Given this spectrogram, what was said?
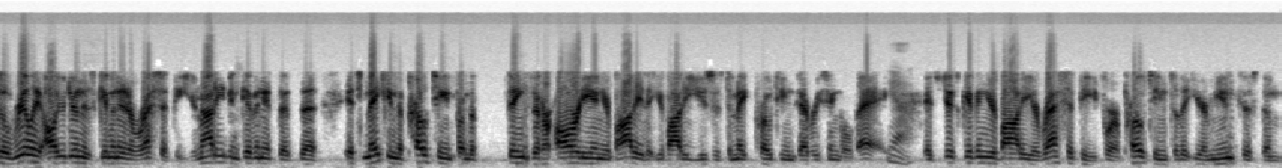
So really, all you're doing is giving it a recipe. You're not even giving it the, the it's making the protein from the things that are already in your body that your body uses to make proteins every single day. Yeah. It's just giving your body a recipe for a protein so that your immune system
